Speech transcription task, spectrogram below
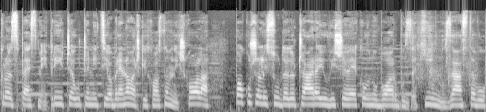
Kroz pesme i priče učenici obrenovačkih osnovnih škola pokušali su da dočaraju viševekovnu borbu za himnu, zastavu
